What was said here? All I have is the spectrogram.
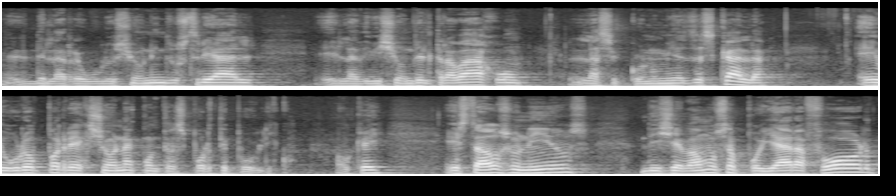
de la revolución industrial, eh, la división del trabajo, las economías de escala, Europa reacciona con transporte público. ¿ok? Estados Unidos dice vamos a apoyar a Ford,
